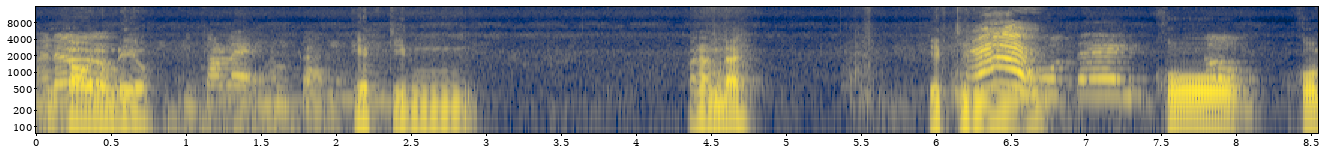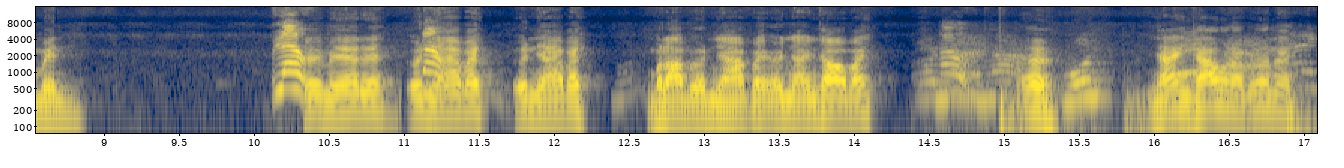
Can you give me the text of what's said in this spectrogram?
มากินเด้อข้าวน้ำเดียวกินข้าวแรกน้ำกันเฮ็ดกินอันนั้นได้เฮ็ดกินหมูเต็งโคโคเมนเฮ้ยแม่เด้อเอิ้นหยาไปเอิ้นหยาไปมาลาไปเอิ้นหยาไปเอิ้นหยากินข้าวไปเอินมาหน้าเออหมุนหยากินข้าวนะไปเอิ้นเลยกินบ่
